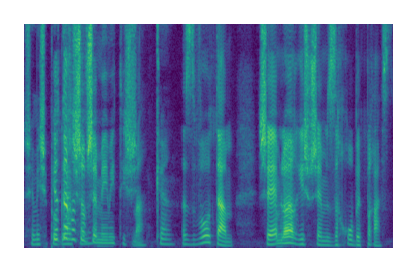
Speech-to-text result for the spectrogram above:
שמי שפוגע יותר חשוב? שמימי תשמע. כן. עזבו אותם, שהם לא ירגישו שהם זכו בפרס.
